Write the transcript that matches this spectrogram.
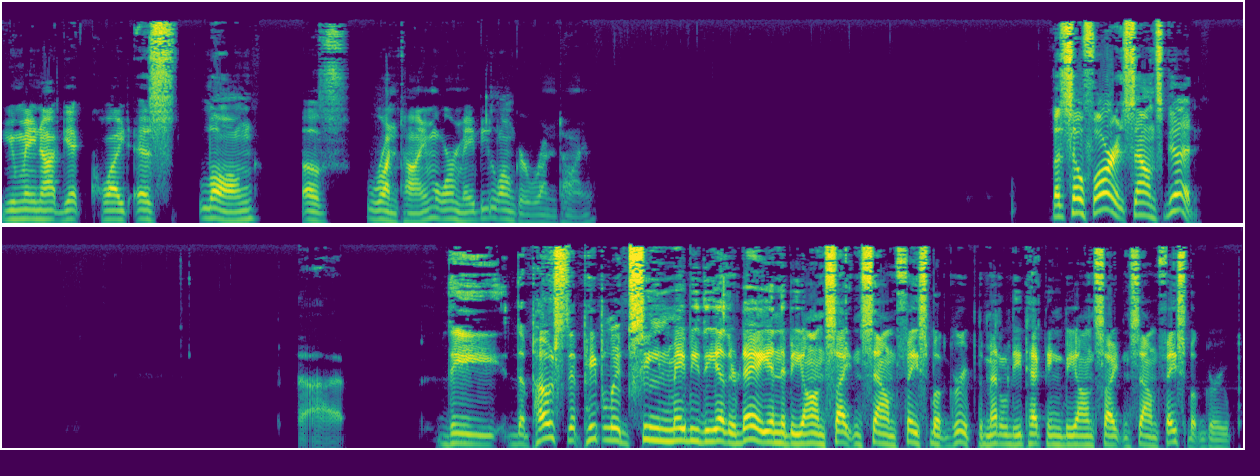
you may not get quite as long of runtime, or maybe longer runtime. But so far, it sounds good. Uh, the the post that people had seen maybe the other day in the Beyond Sight and Sound Facebook group, the Metal Detecting Beyond Sight and Sound Facebook group.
